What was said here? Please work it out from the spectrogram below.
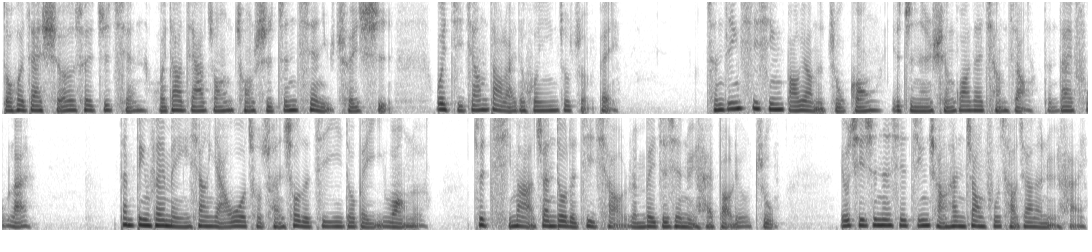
都会在十二岁之前回到家中从事针线与炊事，为即将到来的婚姻做准备。曾经细心保养的主攻，也只能悬挂在墙角，等待腐烂。但并非每一项雅沃所传授的技艺都被遗忘了，最起码战斗的技巧仍被这些女孩保留住。尤其是那些经常和丈夫吵架的女孩，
